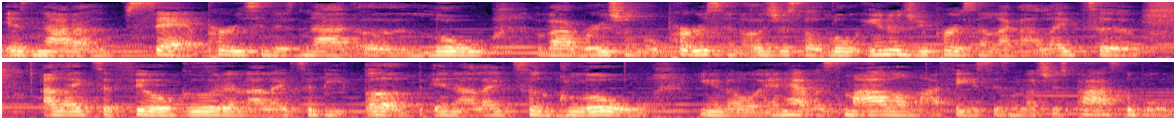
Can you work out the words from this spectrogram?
is not a sad person. Is not a low vibrational person or just a low energy person. Like I like to I like to feel good and I like to be up and I like to glow you know and have a smile on my face as much as possible.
